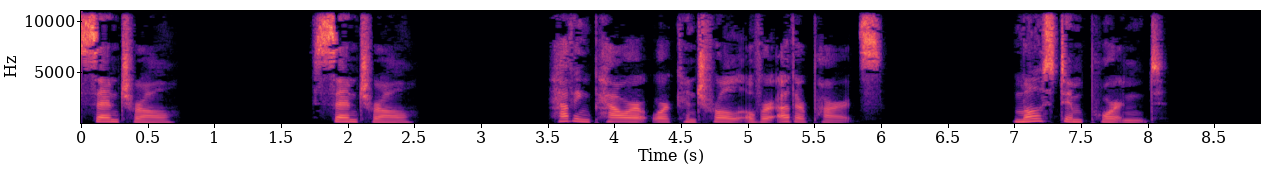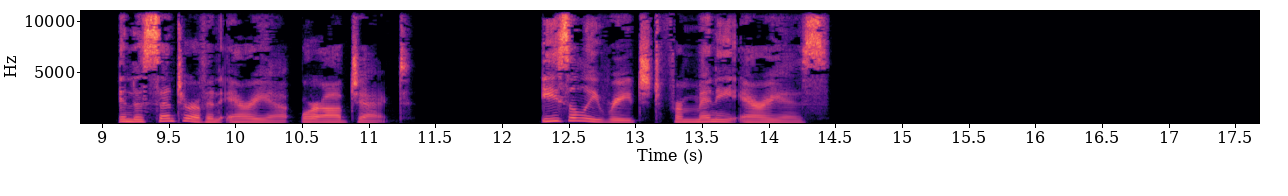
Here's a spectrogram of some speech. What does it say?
Central. Central. Having power or control over other parts. Most important. In the center of an area or object. Easily reached from many areas.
